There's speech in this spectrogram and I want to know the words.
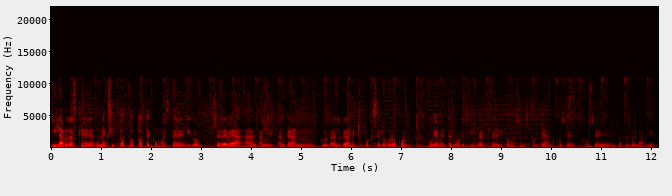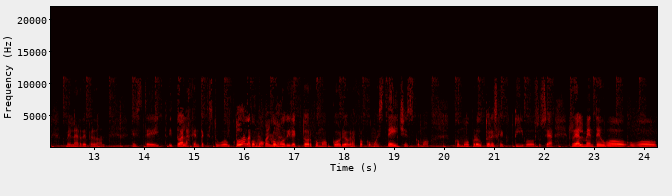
Y la verdad es que un éxito totote como este, digo, se debe a, a, al, al, gran, al gran equipo que se logró con, obviamente, Morris Gilbert, Federico González Compeán, José, José López Velarde, Velarde, perdón, este, y, y, toda la gente que estuvo como, como director, como coreógrafo, como stages, como, como productor ejecutivos, o sea, realmente hubo, hubo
